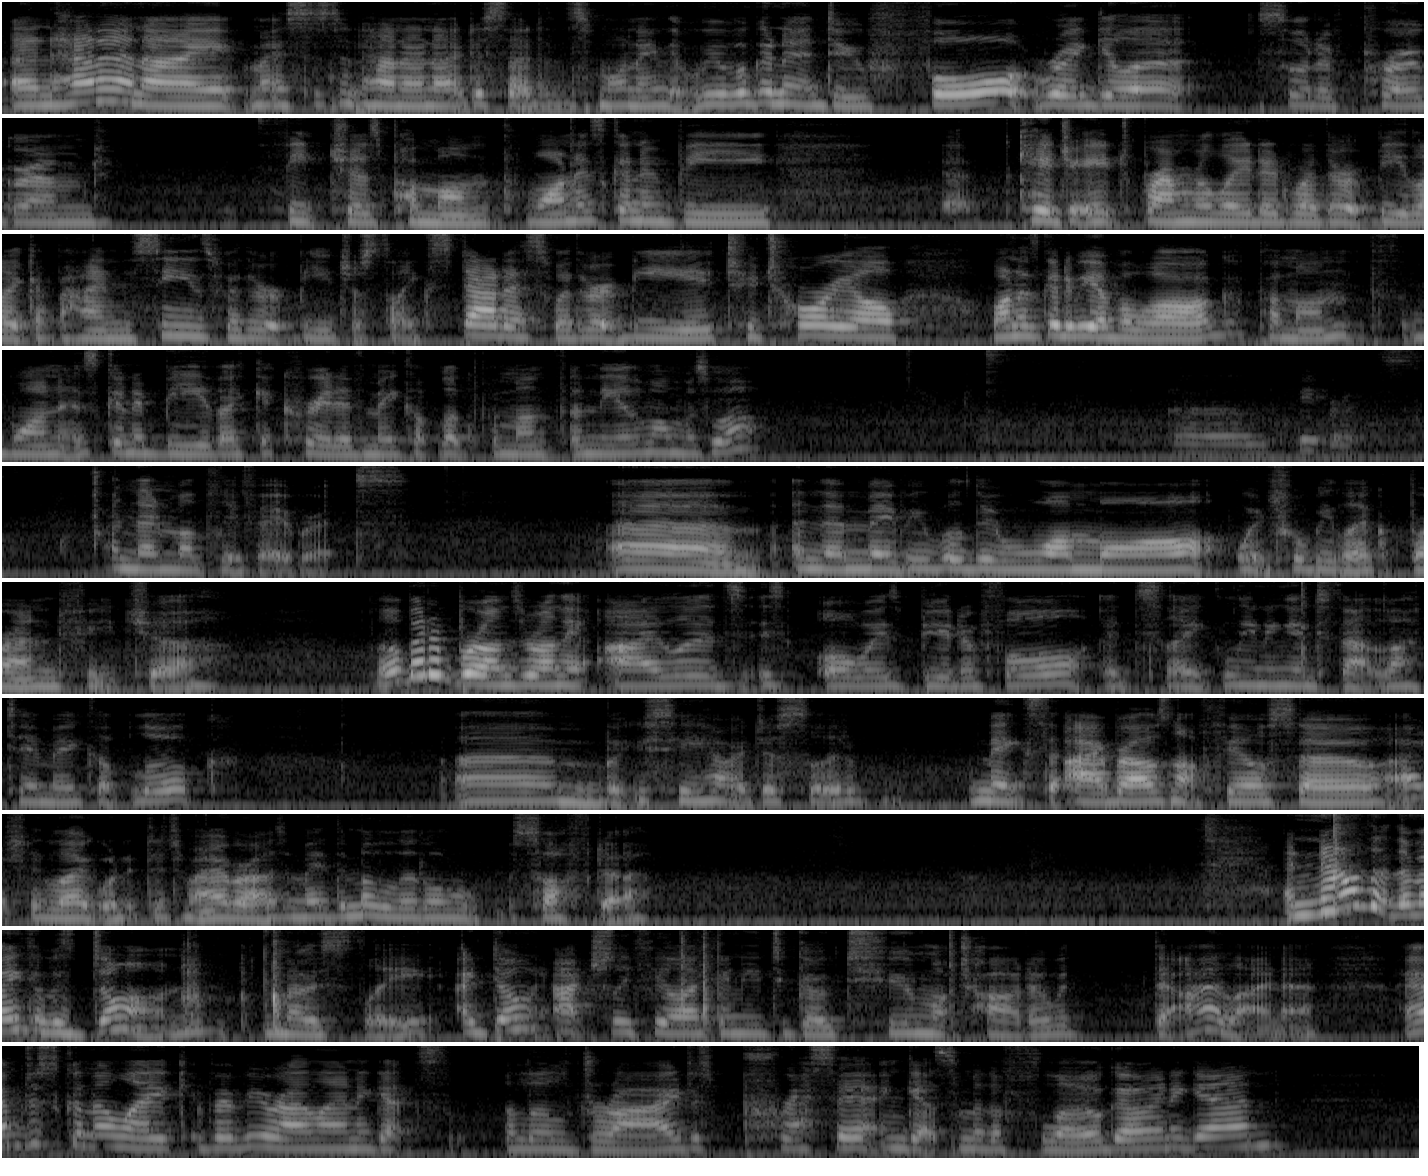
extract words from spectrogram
And Hannah and I, my assistant Hannah and I decided this morning that we were going to do four regular sort of programmed features per month. One is going to be KJH brand related, whether it be like a behind the scenes, whether it be just like status, whether it be a tutorial. One is going to be a vlog per month. One is going to be like a creative makeup look per month. And the other one was what? Um, favorites. And then monthly favorites. Um, and then maybe we'll do one more, which will be like brand feature. A little bit of bronzer on the eyelids is always beautiful. It's like leaning into that latte makeup look. Um, but you see how it just sort of makes the eyebrows not feel so. I actually like what it did to my eyebrows. It made them a little softer. And now that the makeup is done, mostly, I don't actually feel like I need to go too much harder with the eyeliner. I am just gonna like, if ever your eyeliner gets a little dry, just press it and get some of the flow going again.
